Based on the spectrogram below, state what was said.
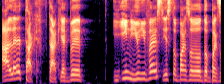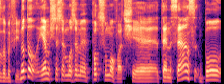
Ale tak, tak, jakby in Universe jest to bardzo, do, bardzo dobry film. No to ja myślę, że możemy podsumować e, ten sens, bo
